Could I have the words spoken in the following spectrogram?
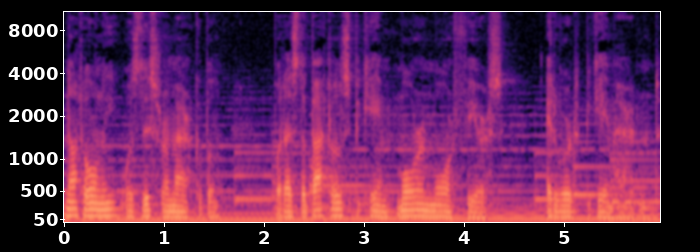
Not only was this remarkable, but as the battles became more and more fierce, Edward became hardened.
